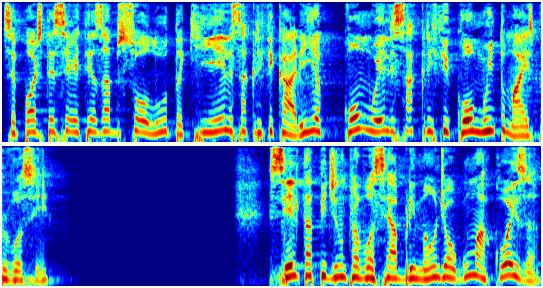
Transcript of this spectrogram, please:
você pode ter certeza absoluta que Ele sacrificaria como Ele sacrificou muito mais por você. Se Ele está pedindo para você abrir mão de alguma coisa,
